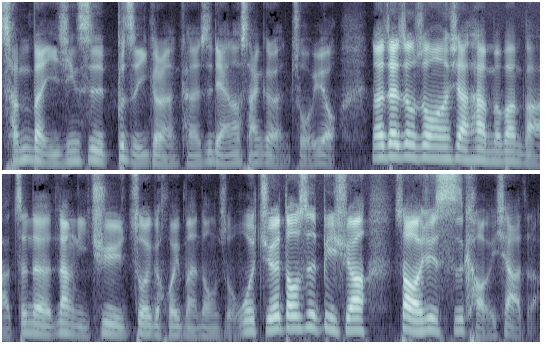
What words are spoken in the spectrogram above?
成本已经是不止一个人，可能是两到三个人左右。那在这种状况下，他有没有办法真的让你去做一个回本的动作？我觉得都是必须要稍微去思考一下的啦。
